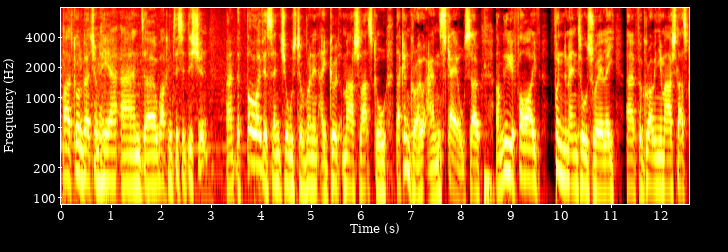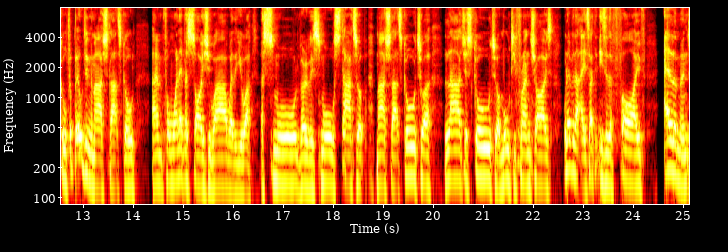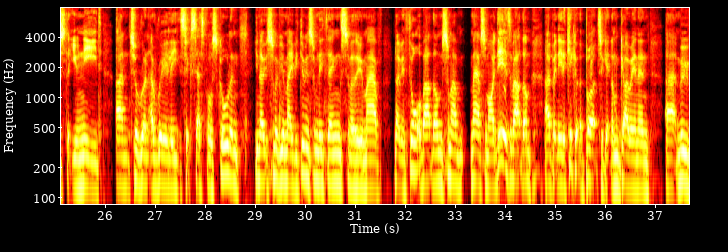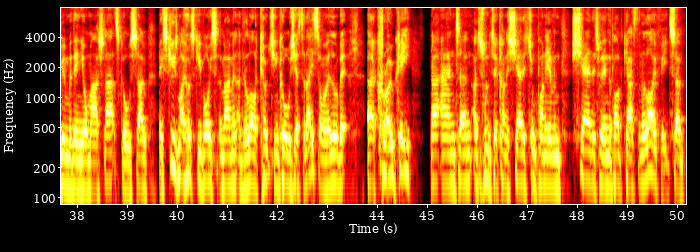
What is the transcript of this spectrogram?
Hi, it's Gordon Bircham here, and uh, welcome to this edition. And the five essentials to running a good martial arts school that can grow and scale. So, I'm going to give you five fundamentals really uh, for growing your martial arts school, for building the martial arts school, and um, from whatever size you are, whether you are a small, very, very small startup martial arts school to a larger school to a multi franchise, whatever that is. I think these are the five elements that you need um, to run a really successful school. And, you know, some of you may be doing some of these things, some of you may have not even thought about them, some have, may have some ideas about them, uh, but need a kick at the butt to get them going and uh, moving within your martial arts school. So, excuse my husky voice at the moment. I did a lot of coaching calls yesterday, so I'm a little bit uh, croaky. Uh, and um, I just wanted to kind of share this, jump on here and share this within the podcast and the live feed. So,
